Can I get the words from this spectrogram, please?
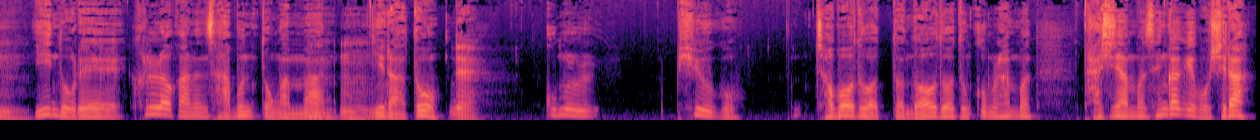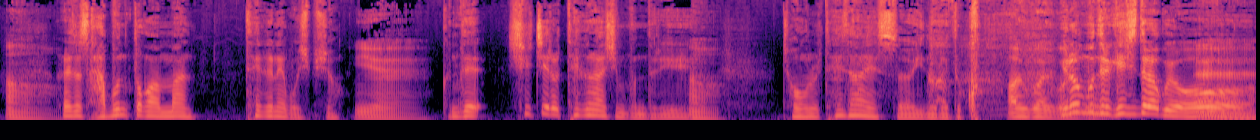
음. 이 노래 흘러가는 4분 동안만이라도 네. 꿈을 피우고 접어두었던 넣어두었던 꿈을 한번 다시 한번 생각해 보시라. 어. 그래서 4분 동안만 퇴근해 보십시오. 예. 근데 실제로 퇴근하신 분들이 어. 저 오늘 퇴사했어요 이 노래 듣고 아이고 아이고. 이런 아이고. 분들이 계시더라고요. 네.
